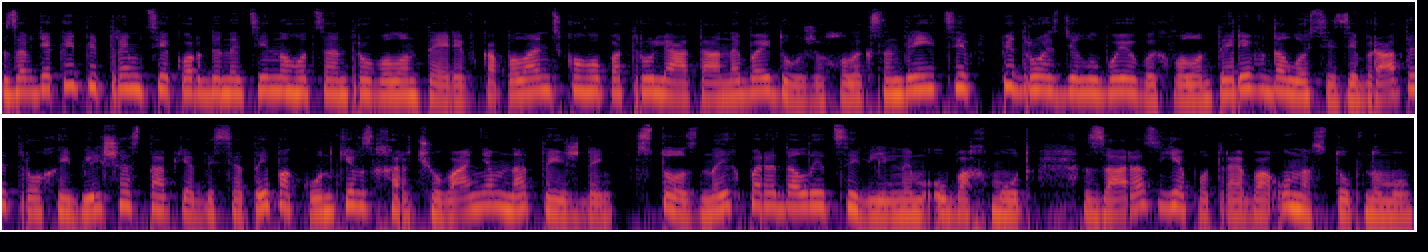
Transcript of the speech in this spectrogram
Завдяки підтримці координаційного центру волонтерів, капеланського патруля та небайдужих олександрійців, підрозділу бойових волонтерів вдалося зібрати трохи більше 150 пакунків з харчуванням на тиждень. 100 з них передали цивільним у Бахмут. Зараз є потреба у наступному.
